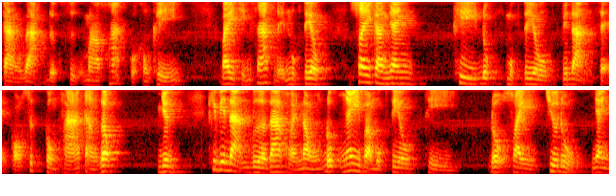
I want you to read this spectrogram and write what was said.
càng giảm được sự ma sát của không khí, bay chính xác đến mục tiêu. Xoay càng nhanh khi đụng mục tiêu, viên đạn sẽ có sức công phá càng rộng. Nhưng khi viên đạn vừa ra khỏi nòng đụng ngay vào mục tiêu thì độ xoay chưa đủ nhanh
